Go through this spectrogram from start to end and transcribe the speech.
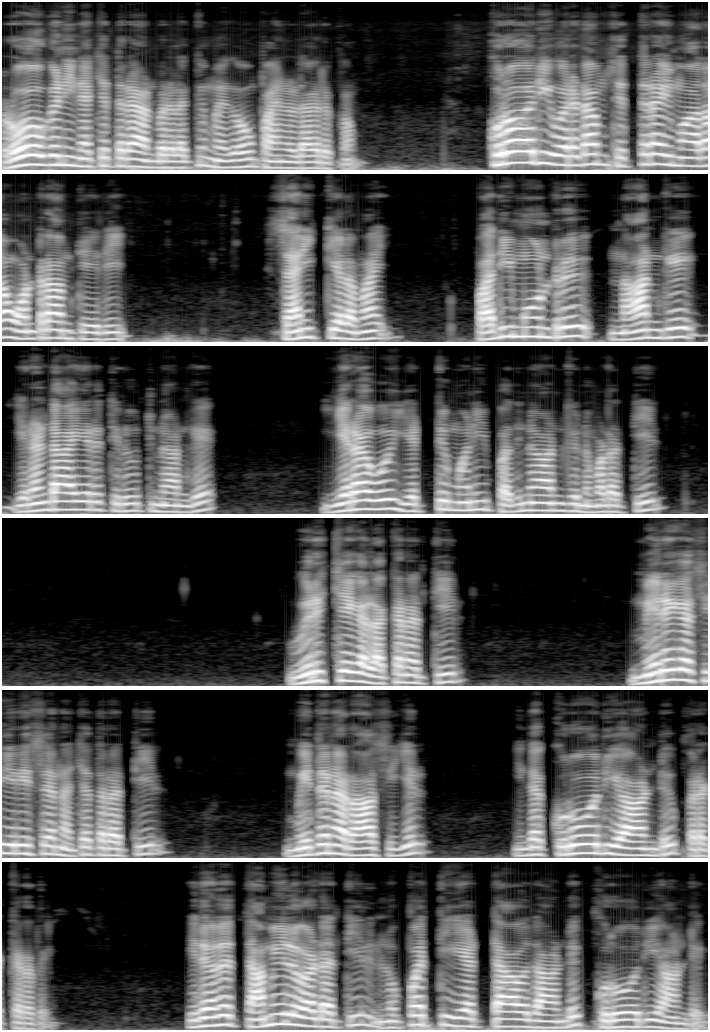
ரோகிணி நட்சத்திர அன்பர்களுக்கு மிகவும் பயனுள்ளதாக இருக்கும். குரோதி வருடம் சித்திரை மாதம் ஒன்றாம் தேதி சனிக்கிழமை பதிமூன்று நான்கு இரண்டாயிரத்தி இருபத்தி நான்கு இரவு எட்டு மணி பதினான்கு நிமிடத்தில் விருச்சிக லக்கணத்தில் மிருக சீரிச நட்சத்திரத்தில் மிதன ராசியில் இந்த குரோதி ஆண்டு பிறக்கிறது. இது வந்து தமிழ் வருடத்தில் முப்பத்தி எட்டாவது ஆண்டு குரோதி ஆண்டு.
